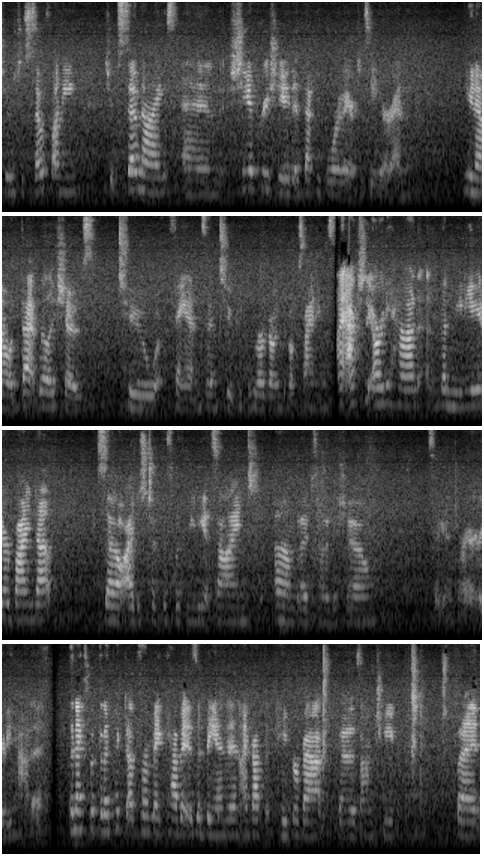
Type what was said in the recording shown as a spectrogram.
she was just so funny. She was so nice, and she appreciated that people were there to see her. And you know that really shows to fans and to people who are going to book signings. I actually already had the Mediator bind up, so I just took this with me to get signed. Um, but I just wanted to show the signature. I already had it. The next book that I picked up from Meg Cabot is Abandon. I got the paperback because I'm cheap, but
